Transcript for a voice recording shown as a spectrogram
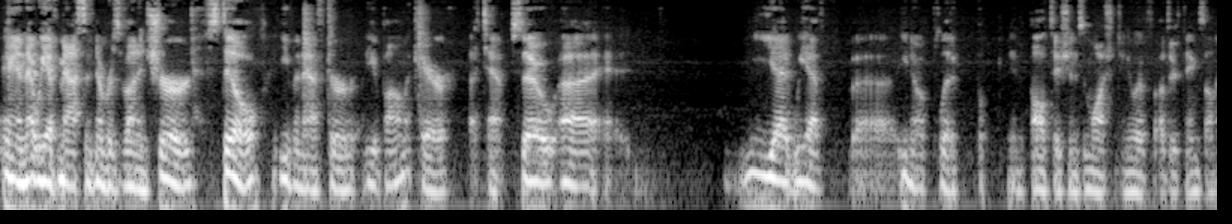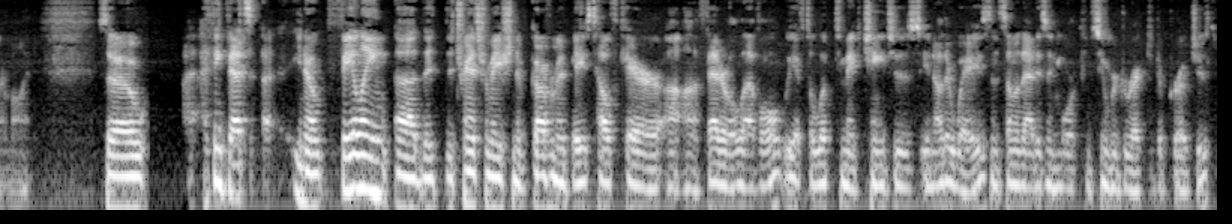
and that we have massive numbers of uninsured still, even after the Obamacare attempt. So, uh, yet we have uh, you know political politicians in Washington who have other things on their mind. So. I think that's uh, you know failing uh, the, the transformation of government-based healthcare uh, on a federal level. We have to look to make changes in other ways, and some of that is in more consumer-directed approaches,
